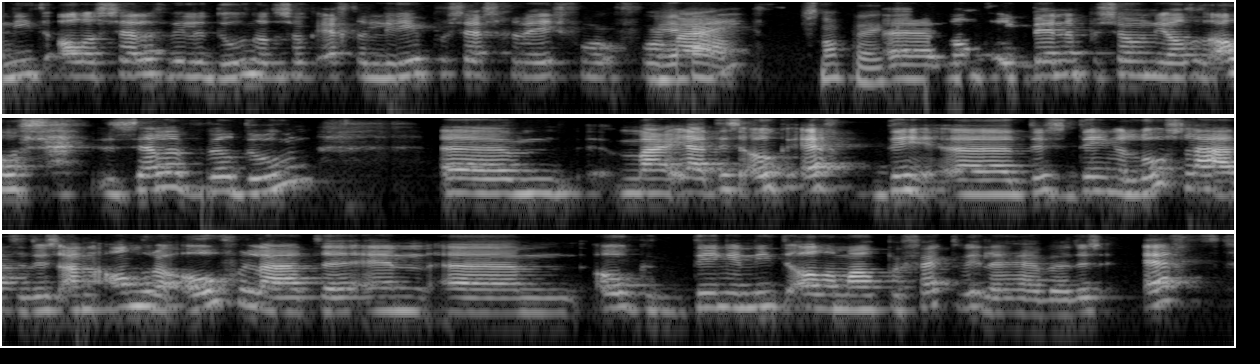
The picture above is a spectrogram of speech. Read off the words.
niet alles zelf willen doen. Dat is ook echt een leerproces geweest voor, voor ja. mij. Snap ik. Want ik ben een persoon die altijd alles zelf wil doen. Um, maar ja, het is ook echt di uh, dus dingen loslaten, dus aan anderen overlaten en um, ook dingen niet allemaal perfect willen hebben. Dus echt,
